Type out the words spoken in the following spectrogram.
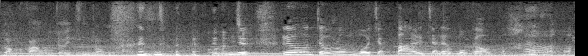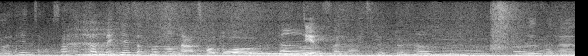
装饭，我就一直装饭。你你讲就拢无食饱，你食了无够饱。有一天早上，然后每天早上都拿超多淀粉来吃，对，就是可能，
